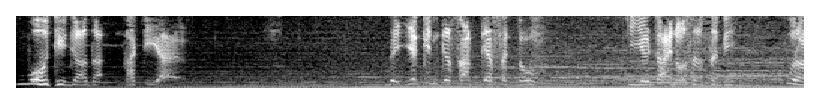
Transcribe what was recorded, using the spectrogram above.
बहुत ही ज़्यादा घटिया है। मैं यकीन के साथ कह सकता हूँ कि ये डायनासोर से भी पूरा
